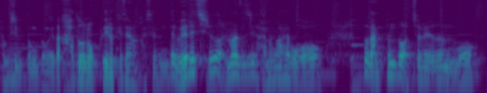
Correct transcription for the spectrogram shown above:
정신병동에다 가둬놓고 이렇게 생각하시는데 외래 치료도 얼마든지 가능하고 또 남편도 어쩌면은 뭐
